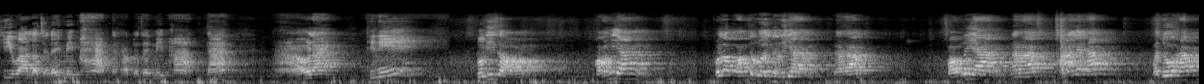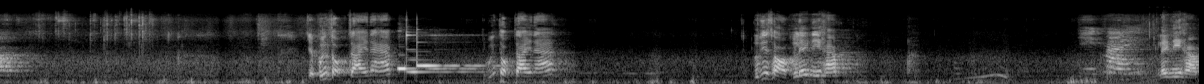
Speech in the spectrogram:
ที่ว่าเราจะได้ไม่พลาดนะครับ เราจะไม่พลาดนะเอาละทีนี้ลูกที่สองพร้อมหรือยังพวกเราพร้อมจะรวยกันหรือยังนะครับพร้อมหรือยังนะครับมาเลยครับ มาดูครับ อย่าเพิ่งตกใจนะครับอย่าเพิ่งตกใจนะลูกที่สองคือเลขนี้ครับนี่คไหนเลขนี้ครับ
